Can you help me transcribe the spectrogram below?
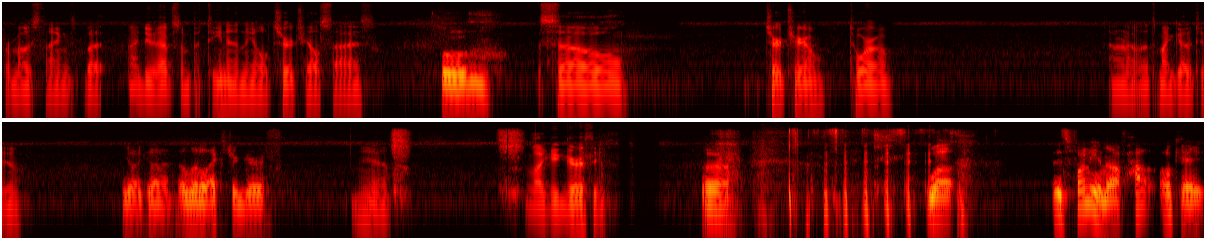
for most things, but I do have some patina in the old Churchill size. Ooh. So, Churchill, Toro. I don't know. That's my go-to. You like a, a little extra girth. Yeah, like it girthy. Uh. well, it's funny enough. How okay?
